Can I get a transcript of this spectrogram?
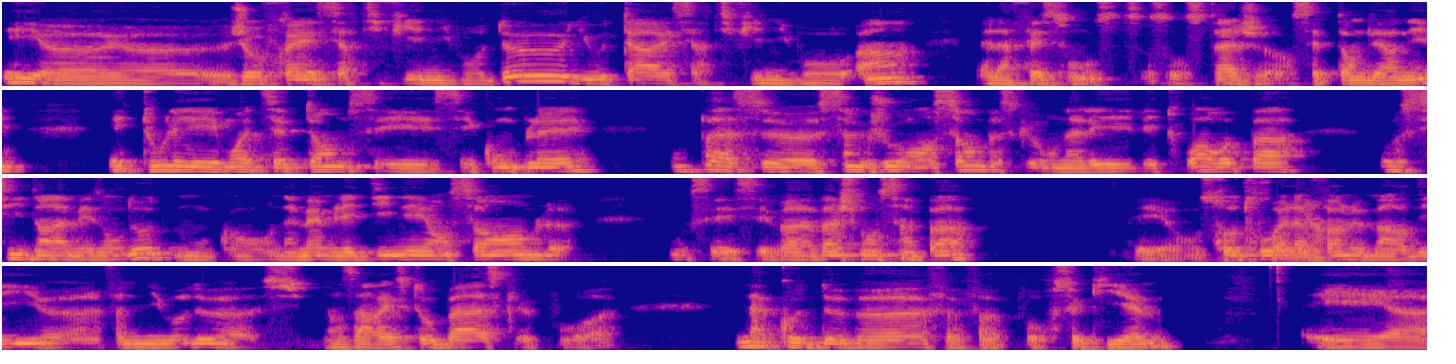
Et euh, Geoffrey est certifié niveau 2, Utah est certifié niveau 1. Elle a fait son, son stage en septembre dernier. Et tous les mois de septembre, c'est complet. On passe euh, cinq jours ensemble parce qu'on a les, les, trois repas aussi dans la maison d'hôte. Donc on a même les dîners ensemble. Donc c'est vachement sympa. Et on se retrouve à la fin le mardi, euh, à la fin du niveau 2, euh, dans un resto basque pour la côte de bœuf, enfin pour ceux qui aiment. Et, euh,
